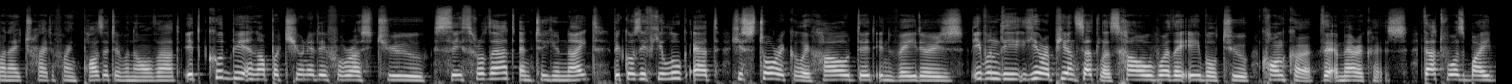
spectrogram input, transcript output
when i try to find positive and all that it could be an opportunity for us to see through that and to unite. Because if you look at historically, how did invaders, even the European settlers, how were they able to conquer the Americas? That was by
